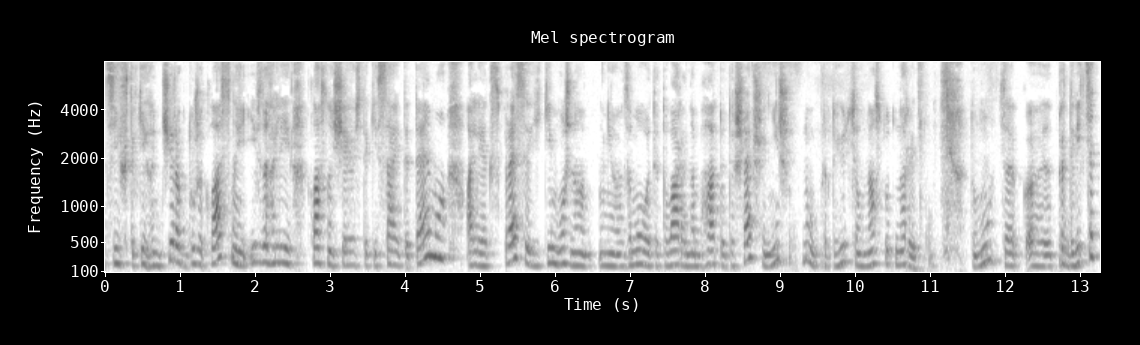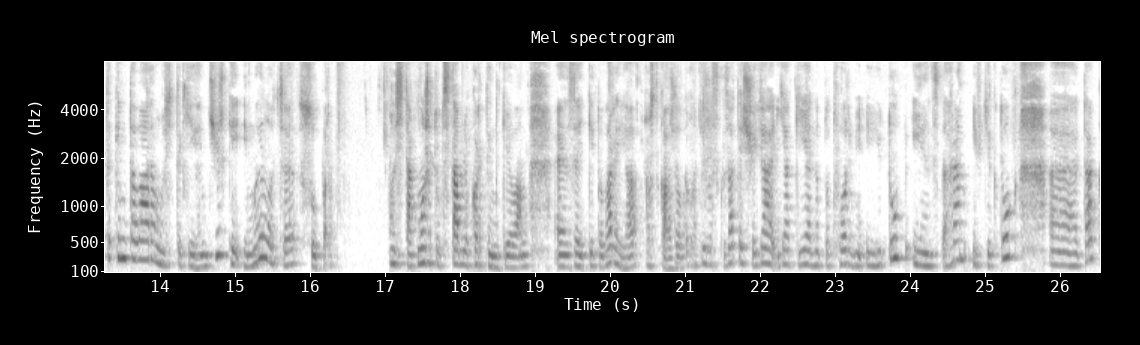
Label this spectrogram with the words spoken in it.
цих таких ганчірок дуже класний. І взагалі класно ще ось такі сайти Тему, Аліекспреси, які можна замовити товари набагато дешевше, ніж ну, продаються у нас тут на ринку. Тому це е, придивіться таким товарам, ось такі ганчірки і мило це супер. Ось так, може тут ставлю картинки вам, е, за які товари я розказувала. Хотіла сказати, що я як є на платформі і YouTube, і Instagram, і в TikTok. е, Так,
